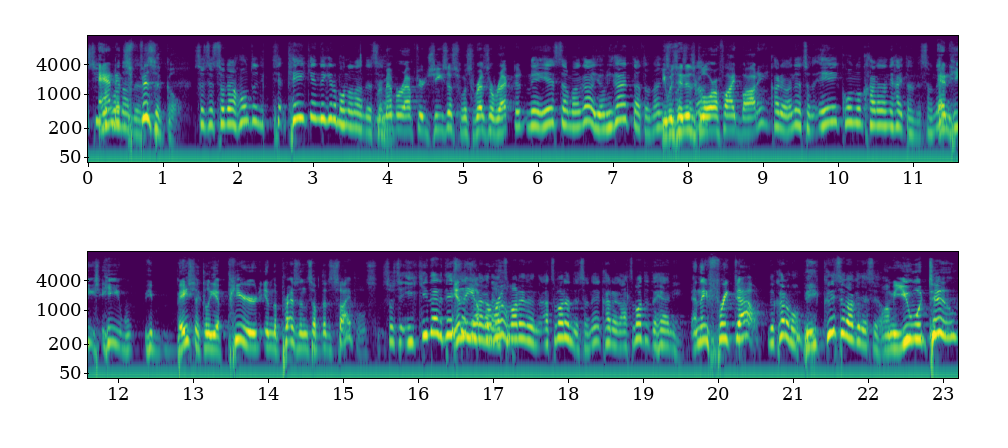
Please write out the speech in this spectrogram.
しいところ And なん it's です physical. そしてそれは本当にて経験できるものなんですよ Remember after Jesus was resurrected? ね、イエス様が蘇った後何 He しま was in し his たか glorified body. 彼はねその栄光の体に入ったんですよね And he, he, he basically appeared in the presence of the disciples. そしていきなり弟子たち In the の upper 中 room. に集まれる集まるんですよね彼が集まってた部屋に And they freaked out. で彼もびっくりするわけですよ I mean, you would too.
